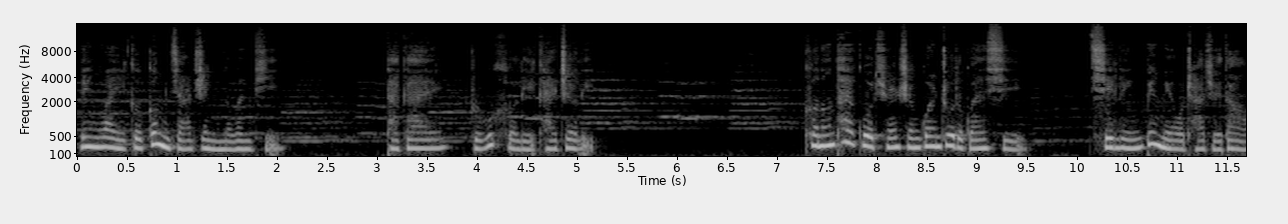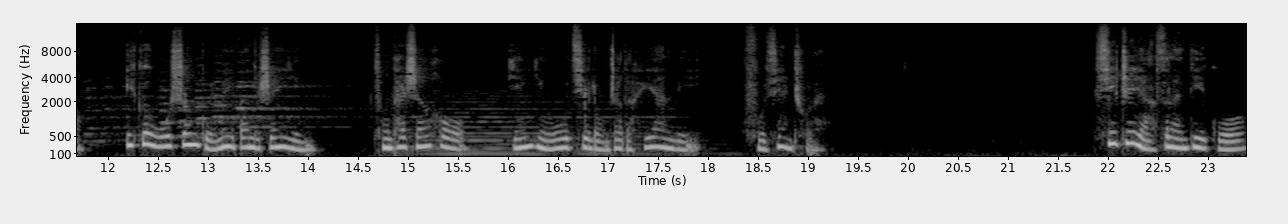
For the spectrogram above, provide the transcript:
另外一个更加致命的问题：他该如何离开这里？可能太过全神贯注的关系，麒麟并没有察觉到一个无声鬼魅般的身影，从他身后隐隐雾气笼罩的黑暗里浮现出来。西之亚斯兰帝国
